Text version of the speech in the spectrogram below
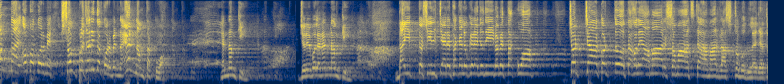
অন্যায়, অপকর্মে সম্প্রচারিত করবেন না। এর নাম তাকুয়া এর নাম কি? জোরে বলেন, এর নাম কি? দায়িত্বশীল চেয়ারে থাকা লোকেরা যদি এইভাবে তাকুয়া চর্চা করত, তাহলে আমার সমাজটা, আমার রাষ্ট্র বদলে যেত।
